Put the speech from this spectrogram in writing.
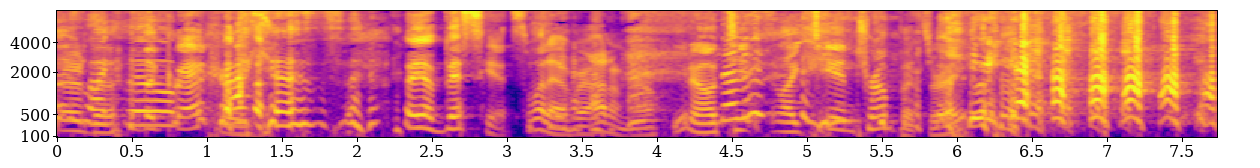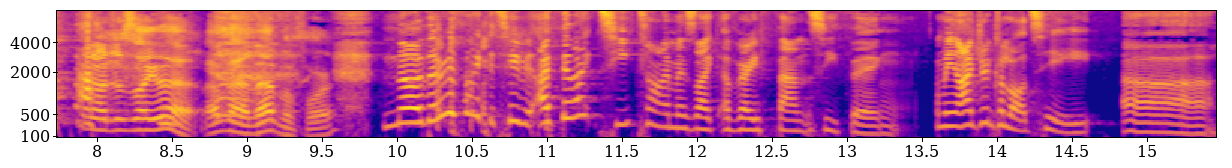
or like the- the crackers? crackers. oh yeah, biscuits. Whatever. I don't know. You know, No, tea, this- like tea and trumpets, right? you know, just like that. I've had that before. No, there is like a tea. I feel like tea time is like a very fancy thing. I mean, I drink a lot of tea. Uh,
